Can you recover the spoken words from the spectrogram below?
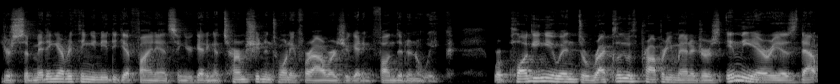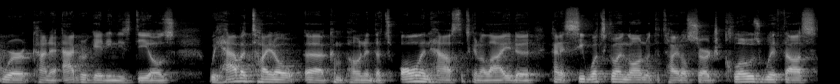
you're submitting everything you need to get financing, you're getting a term sheet in 24 hours, you're getting funded in a week. We're plugging you in directly with property managers in the areas that we're kind of aggregating these deals. We have a title uh, component that's all in house that's going to allow you to kind of see what's going on with the title search, close with us.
